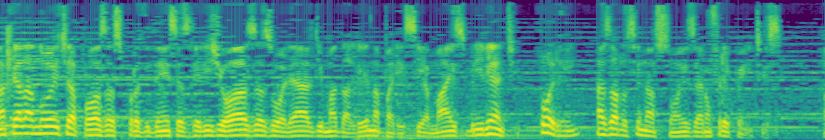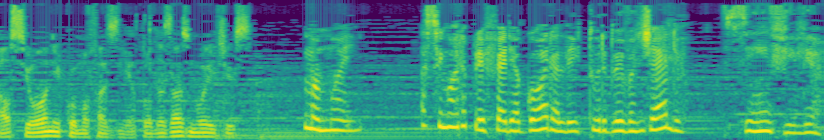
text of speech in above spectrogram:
Naquela noite, após as providências religiosas, o olhar de Madalena parecia mais brilhante, porém, as alucinações eram frequentes. Alcione, como fazia todas as noites. Mamãe, a senhora prefere agora a leitura do Evangelho? Sim, filha.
